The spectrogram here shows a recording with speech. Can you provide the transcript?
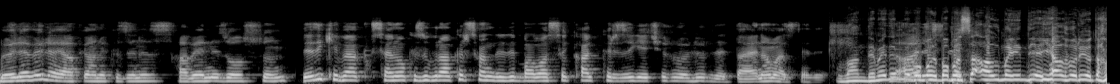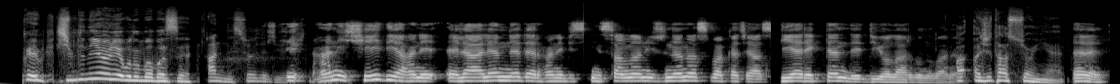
Böyle böyle yapıyor hani kızınız haberiniz olsun. Dedi ki bak sen o kızı bırakırsan dedi babası kalp krizi geçirir ölür dedi. Dayanamaz dedi. Ulan demedin Ya mi baba, ailesi- babası almayın diye yalvarıyordu. Koyayım. Şimdi niye ölüyor bunun babası? Annesi öyle diyor E, işte. Hani şey diye hani el alem ne der hani biz insanların yüzüne nasıl bakacağız diyerekten de diyorlar bunu bana. A- acitasyon yani. Evet.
